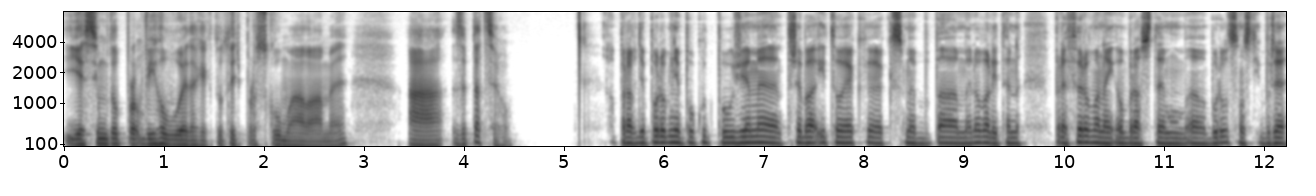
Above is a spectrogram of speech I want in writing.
jestli mu to vyhovuje, tak jak to teď proskoumáváme a zeptat se ho. A pravděpodobně pokud použijeme třeba i to, jak, jak jsme jmenovali ten preferovaný obraz té budoucnosti, protože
